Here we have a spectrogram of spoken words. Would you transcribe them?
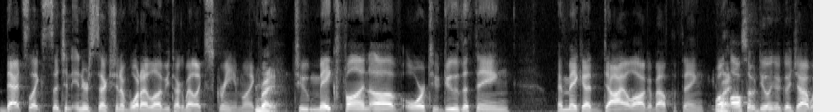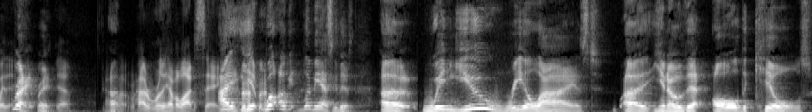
That's like such an intersection of what I love. You talk about like Scream, like Right. to make fun of or to do the thing and make a dialogue about the thing while Right. also doing a good job with it. Right, right. Yeah. I don't, know. I don't really have a lot to say. I yeah, well, okay, let me ask you this: uh, when you realized, uh, you know, that all the kills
